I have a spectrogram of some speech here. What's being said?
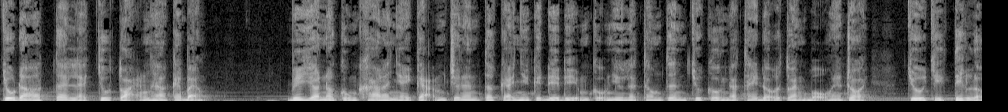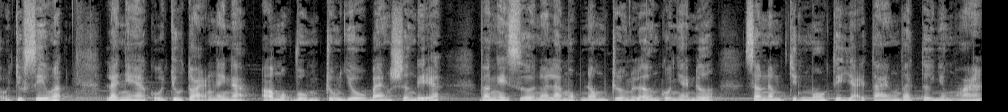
Chú đó tên là chú Toản ha các bạn. Vì do nó cũng khá là nhạy cảm, cho nên tất cả những cái địa điểm cũng như là thông tin chú Cường đã thay đổi toàn bộ hết rồi. Chú chỉ tiết lộ chút xíu á, là nhà của chú Toản này nè, ở một vùng trung du bán sơn địa và ngày xưa nó là một nông trường lớn của nhà nước, sau năm 91 thì giải tán và tư nhân hóa.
